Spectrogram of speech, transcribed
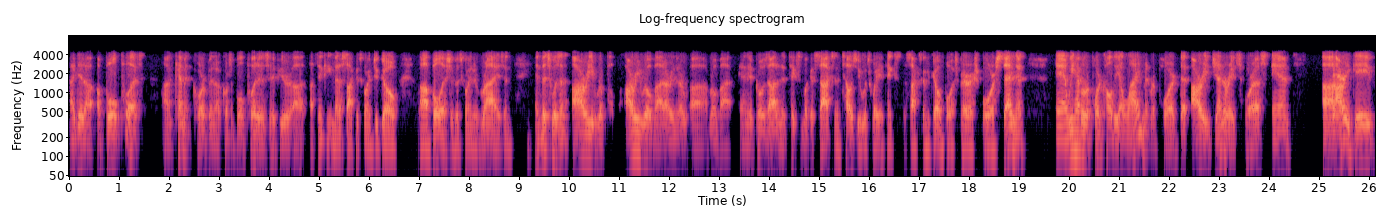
I did a, a bull put on Kemet Corp. And of course, a bull put is if you're uh, thinking that a stock is going to go uh, bullish if it's going to rise. And and this was an ARI ARI robot, ARI is a uh, robot, and it goes out and it takes a look at stocks and it tells you which way it thinks the stock's going to go, bullish, bearish, or stagnant. And we have a report called the alignment report that ARI generates for us. And uh, ARI gave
